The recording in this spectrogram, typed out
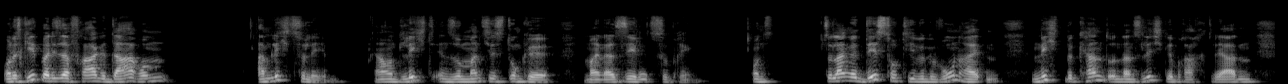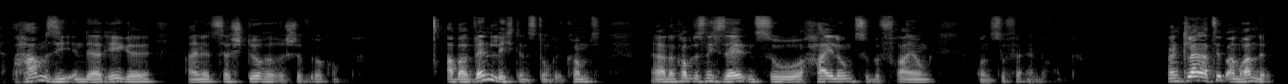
Und es geht bei dieser Frage darum, am Licht zu leben ja, und Licht in so manches Dunkel meiner Seele zu bringen. Und solange destruktive Gewohnheiten nicht bekannt und ans Licht gebracht werden, haben sie in der Regel eine zerstörerische Wirkung. Aber wenn Licht ins Dunkel kommt, ja, dann kommt es nicht selten zu Heilung, zu Befreiung und zu Veränderung. Ein kleiner Tipp am Rande.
